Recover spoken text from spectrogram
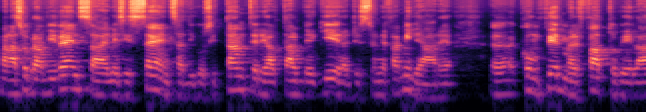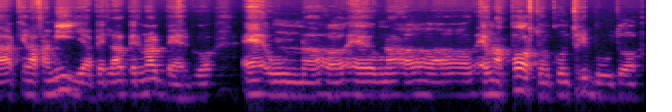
ma la sopravvivenza e l'esistenza di così tante realtà alberghiere a gestione familiare eh, conferma il fatto che la, che la famiglia per, la, per, un albergo è un, uh, è, una, uh, è un apporto, un contributo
